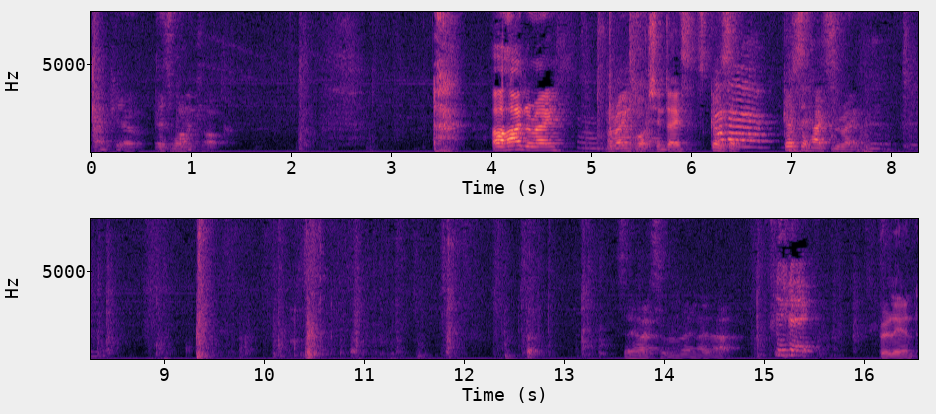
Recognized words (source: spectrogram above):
Thank you. It's one o'clock. Oh, hi, Lorraine. Lorraine's watching, Dave. Go say, go say hi to Lorraine. Say hi to Lorraine like that. Brilliant.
